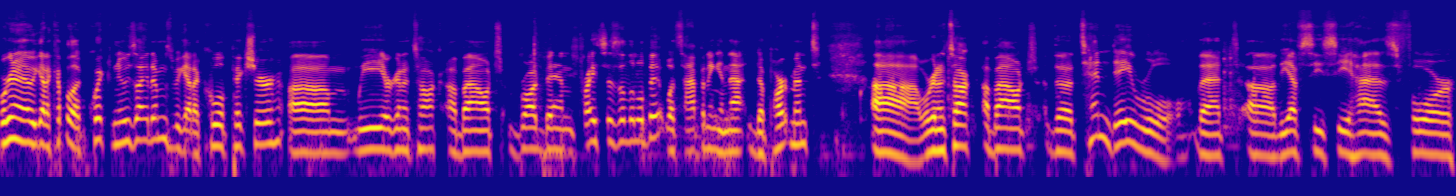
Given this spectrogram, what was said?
we're gonna we got a couple of quick news items. We got a cool picture. Um, we are gonna talk about broadband prices a little bit. What's happening in that department? Uh, we're gonna talk about the 10 day rule that uh, the FCC has for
